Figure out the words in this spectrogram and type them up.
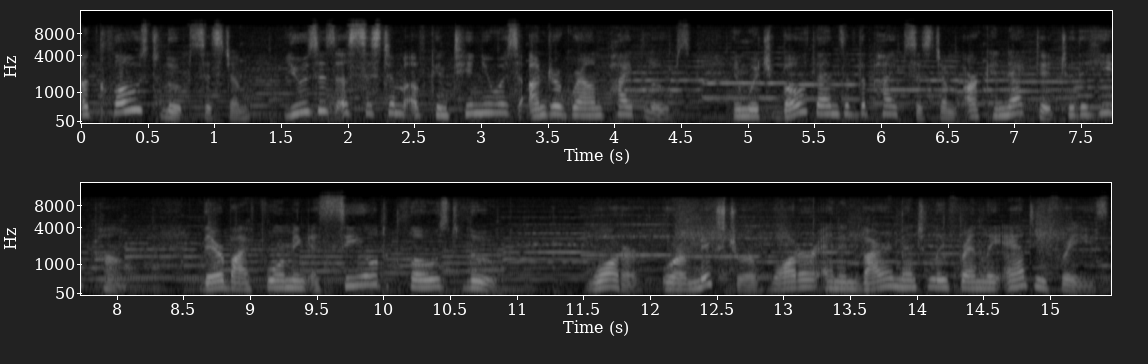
A closed loop system uses a system of continuous underground pipe loops in which both ends of the pipe system are connected to the heat pump thereby forming a sealed closed loop. Water, or a mixture of water and environmentally friendly antifreeze,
